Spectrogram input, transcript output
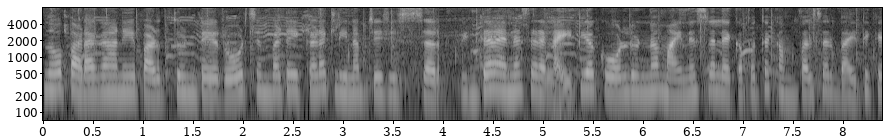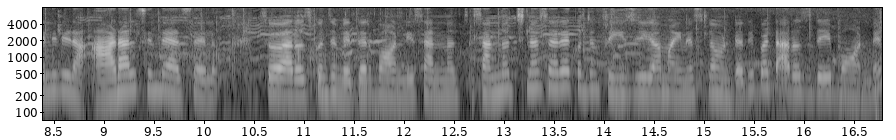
స్నో పడగానే పడుతుంటే రోడ్స్ ఎంబటే ఇక్కడ క్లీనప్ చేసి ఇస్తారు వింటర్ అయినా సరే లైట్గా కోల్డ్ ఉన్నా మైనస్లో లేకపోతే కంపల్సరీ బయటికి వెళ్ళి వీడ ఆడాల్సిందే అసలు. సో ఆ రోజు కొంచెం వెదర్ బాగుంది. సన్ సన్ వచ్చినా సరే కొంచెం ఫ్రీజీగా మైనస్లో ఉంటుంది. బట్ ఆ రోజు డే బాగుండే.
